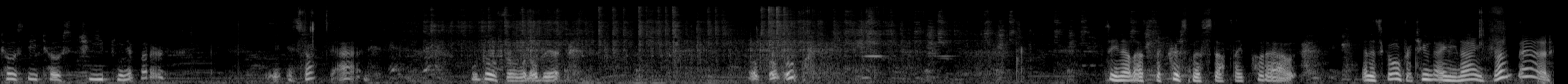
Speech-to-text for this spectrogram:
toasty toast cheese peanut butter. It's not bad. We'll go for a little bit. Oh, oh, oh. See, now that's the Christmas stuff they put out. And it's going for $2.99. Not bad.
